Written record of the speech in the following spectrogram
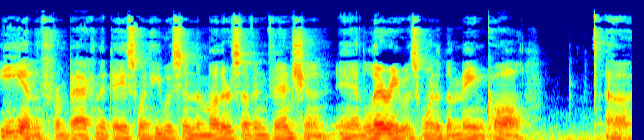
Ian from back in the days when he was in the Mothers of Invention, and Larry was one of the main call uh,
